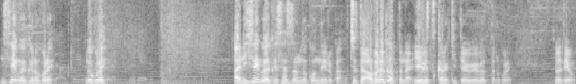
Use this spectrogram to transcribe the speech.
?2500 残れ残れあ、2500さすがに残んねえのか。ちょっと危なかったな。エルツから切った方がよかったな、これ。ちょっと待ってよ。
